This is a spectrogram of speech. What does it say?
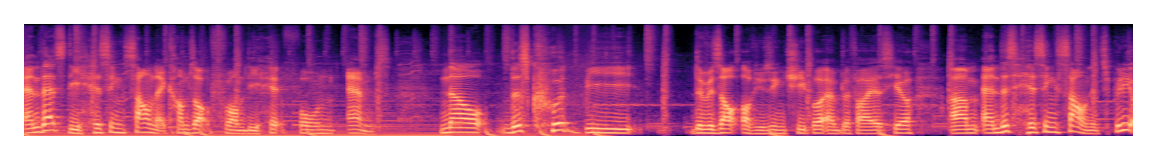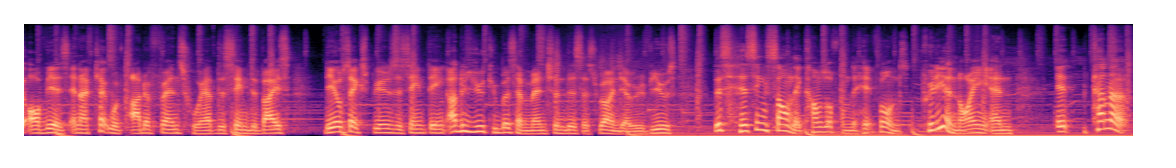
and that's the hissing sound that comes out from the headphone amps. Now, this could be the result of using cheaper amplifiers here, um, and this hissing sound, it's pretty obvious, and I've checked with other friends who have the same device, they also experience the same thing. Other YouTubers have mentioned this as well in their reviews. This hissing sound that comes off from the headphones, pretty annoying and it kind of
